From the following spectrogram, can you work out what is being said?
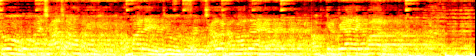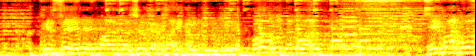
तो मैं चाहता हूँ कि हमारे जो संचालक महोदय हैं अब कृपया एक बार फिर से मार्गदर्शन का कार्यक्रम शुरू बहुत बहुत धन्यवाद। एक बार बोल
